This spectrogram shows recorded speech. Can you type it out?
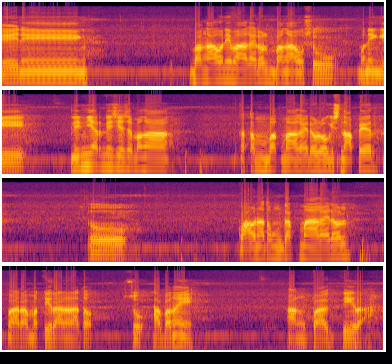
Kining bangaw ni mga kaidol bangaw. So maningi linear ni siya sa mga katambak mga kaidol og snapper. So kuha na tong gap mga kaidol para matira na nato. So abang eh ang pagtira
